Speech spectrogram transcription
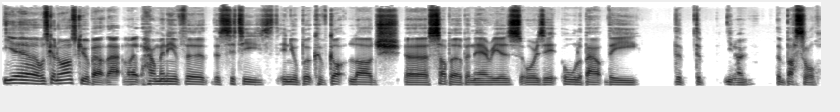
yeah, I was going to ask you about that. Like, how many of the, the cities in your book have got large uh, suburban areas, or is it all about the the the you know the bustle,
